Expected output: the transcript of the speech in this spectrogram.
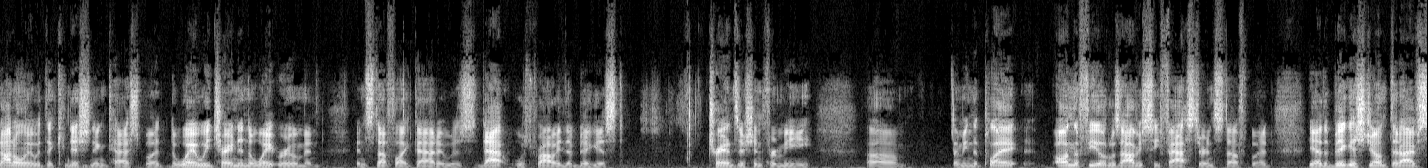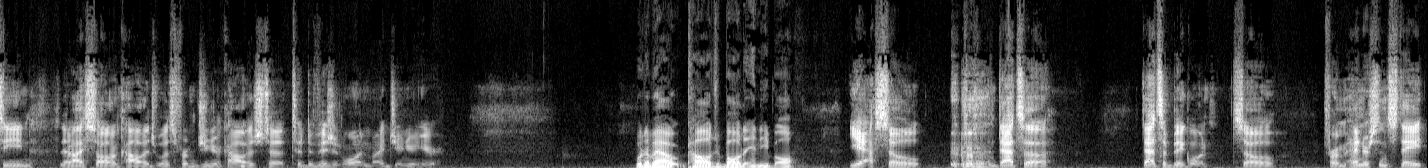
not only with the conditioning test, but the way we trained in the weight room and, and stuff like that. It was that was probably the biggest transition for me. Um, I mean, the play on the field was obviously faster and stuff, but yeah, the biggest jump that I've seen that I saw in college was from junior college to, to Division One my junior year. What about college ball to indie ball? Yeah, so that's a that's a big one. So from Henderson State,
